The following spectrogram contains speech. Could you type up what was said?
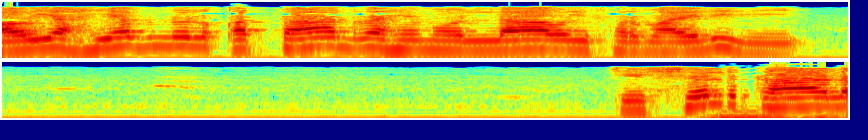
او یحیی ابن القطان رحم الله وی فرمایلی دي چې شل کال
